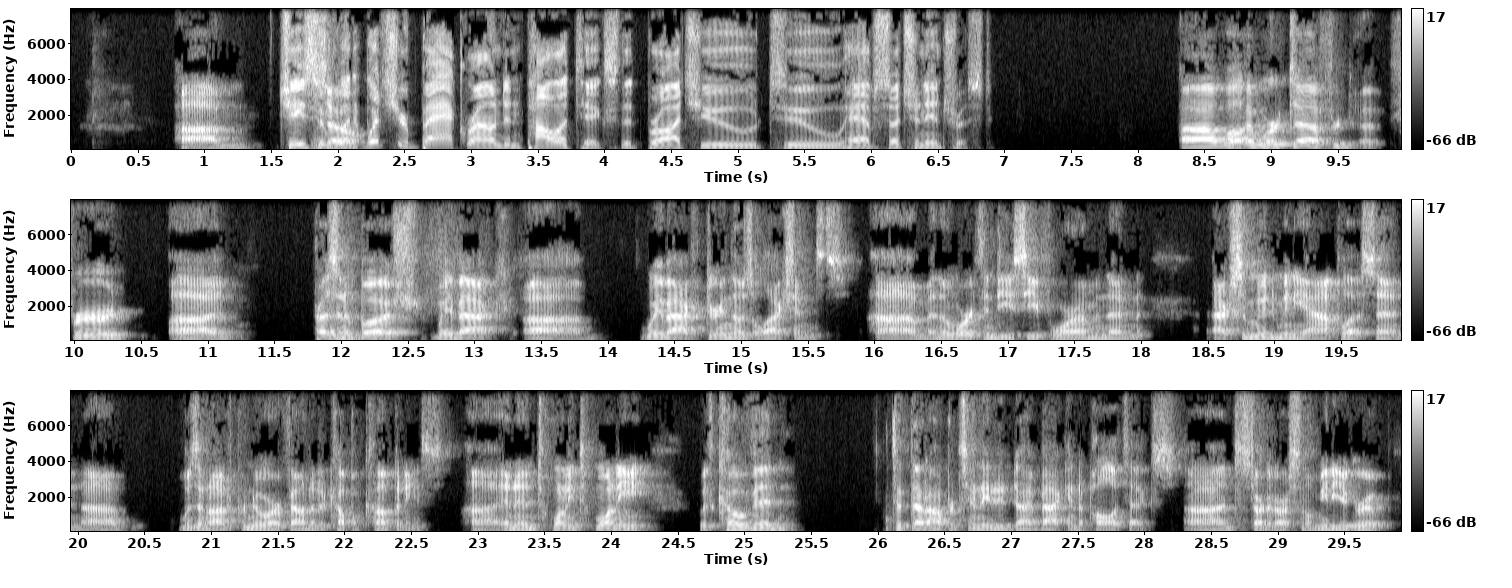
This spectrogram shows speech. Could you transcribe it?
Um, Jason, so, what, what's your background in politics that brought you to have such an interest? Uh, well, I worked uh, for uh, for uh, President Bush way back um, way back during those elections, um, and then worked in D.C. for him, and then actually moved to Minneapolis and uh, was an entrepreneur, founded a couple companies. Uh, and in 2020, with COVID, took that opportunity to dive back into politics uh, and started Arsenal Media Group.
